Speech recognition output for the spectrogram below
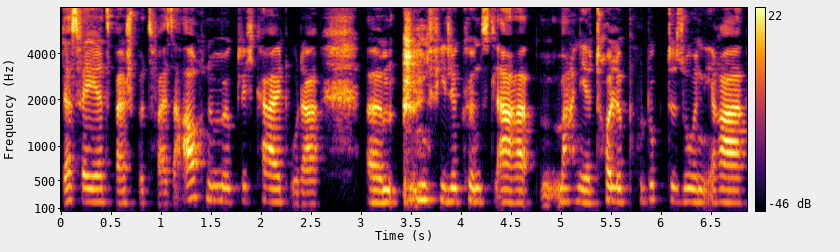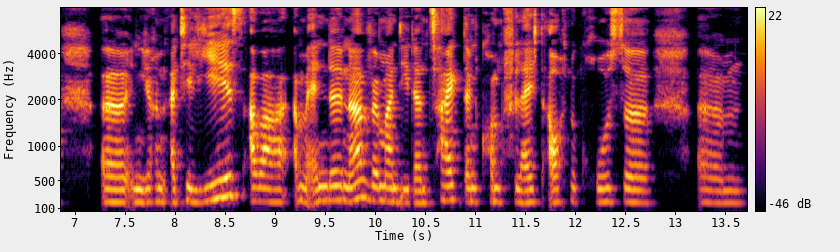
Das wäre jetzt beispielsweise auch eine Möglichkeit oder ähm, viele Künstler machen ja tolle Produkte so in ihrer, äh, in ihren Ateliers, aber am Ende, ne, wenn man die dann zeigt, dann kommt vielleicht auch eine große ähm,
